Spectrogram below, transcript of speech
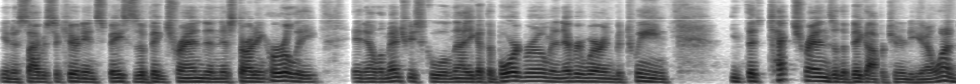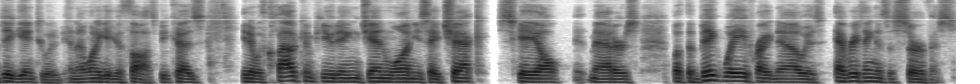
you know, cybersecurity and space is a big trend, and they're starting early in elementary school. Now you got the boardroom and everywhere in between. The tech trends are the big opportunity here. And I want to dig into it and I want to get your thoughts because, you know, with cloud computing, Gen 1, you say check, scale, it matters. But the big wave right now is everything is a service.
